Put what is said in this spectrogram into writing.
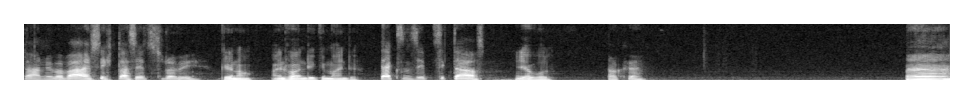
Dann überweise ich das jetzt oder wie? genau. Einfach an die Gemeinde. 76.000. Jawohl. Okay. Äh.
